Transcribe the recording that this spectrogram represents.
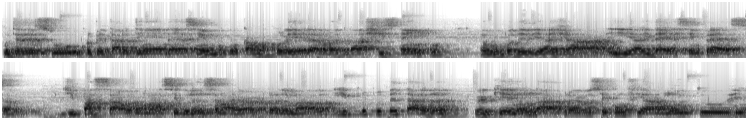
muitas vezes o, o, proprietário tem a ideia assim: eu vou colocar uma coleira, ela vai durar X tempo, eu vou poder viajar e a ideia sempre é essa de passar uma segurança maior para o animal e para o proprietário, né? Porque não dá para você confiar muito em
